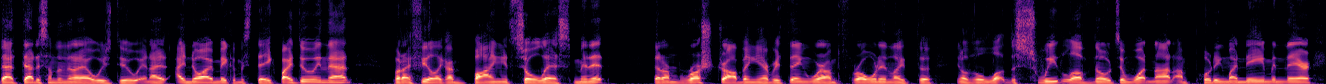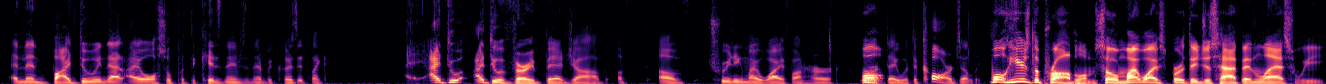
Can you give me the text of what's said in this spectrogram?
That that is something that I always do, and I I know I make a mistake by doing that, but I feel like I'm buying it so last minute that I'm rush jobbing everything. Where I'm throwing in like the you know the lo- the sweet love notes and whatnot. I'm putting my name in there, and then by doing that, I also put the kids' names in there because it's like I, I do I do a very bad job of of treating my wife on her Well- birthday with the cards at least. Well, here's the problem. So my wife's birthday just happened last week,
